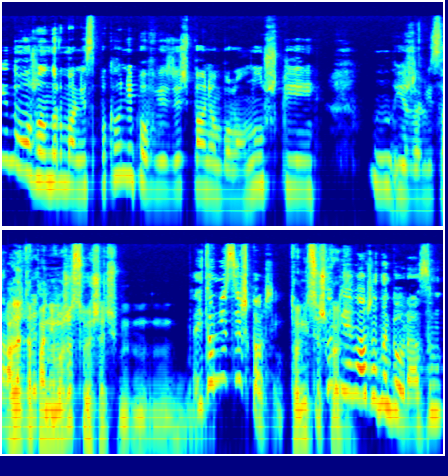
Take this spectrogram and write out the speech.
Nie no, można normalnie, spokojnie powiedzieć, panią bolą nóżki, jeżeli zależy... Ale ta pani może słyszeć. I to nic nie szkodzi. To nic nie szkodzi. To nie ma żadnego urazu.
